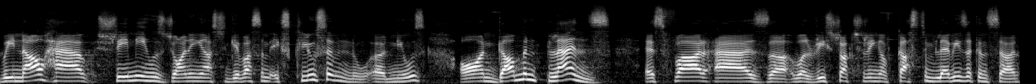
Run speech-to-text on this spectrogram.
We now have Shrimi who's joining us to give us some exclusive uh, news on government plans as far as, uh, well, restructuring of custom levies are concerned.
